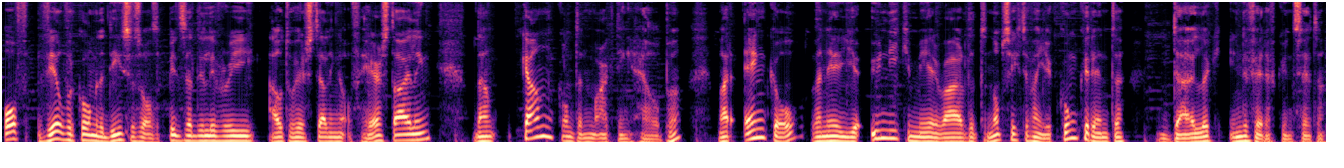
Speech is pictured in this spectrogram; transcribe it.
of veel voorkomende diensten zoals pizza delivery, autoherstellingen of hairstyling, dan kan content marketing helpen, maar enkel wanneer je unieke meerwaarde ten opzichte van je concurrenten duidelijk in de verf kunt zetten.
